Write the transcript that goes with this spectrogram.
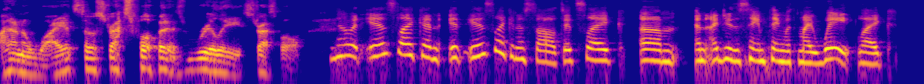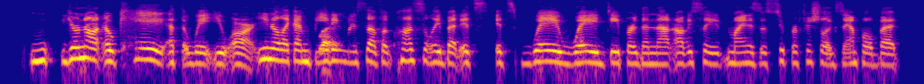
I don't know why it's so stressful, but it's really stressful. No, it is like an it is like an assault. It's like um and I do the same thing with my weight like you're not okay at the weight you are. You know, like I'm beating right. myself up constantly, but it's it's way way deeper than that. Obviously, mine is a superficial example, but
